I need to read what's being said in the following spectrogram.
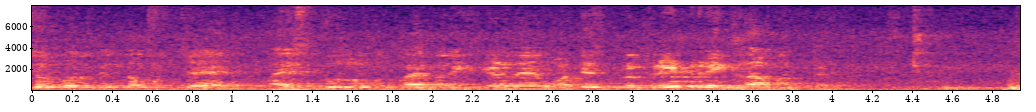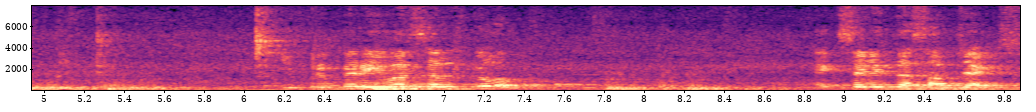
ಸಿ ಬರೋಕ್ಕಿಂತ ಮುಂಚೆ ಹೈಸ್ಕೂಲ್ ಪ್ರೈಮರಿ ಕೇಳಿದೆ ವಾಟ್ ಈಸ್ ಪ್ರಿಪರೇಟರಿ ಎಕ್ಸಾಮ್ ಅಂತ ಈ prepare yourself to excel in the subjects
